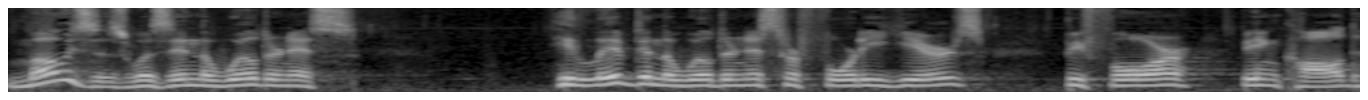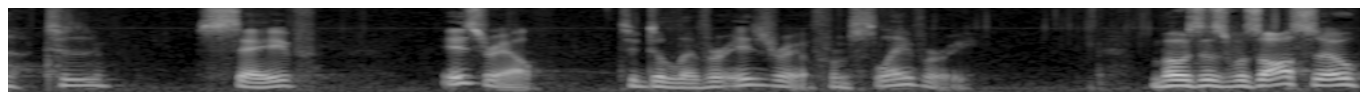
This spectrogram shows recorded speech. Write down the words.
Moses was in the wilderness. He lived in the wilderness for 40 years before being called to save Israel, to deliver Israel from slavery. Moses was also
